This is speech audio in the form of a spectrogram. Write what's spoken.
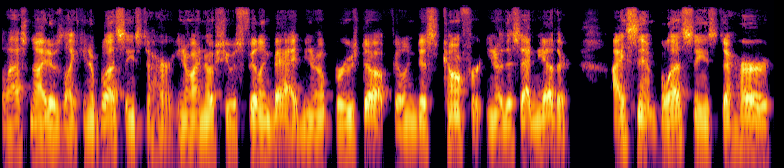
last night it was like, you know, blessings to her. You know, I know she was feeling bad, you know, bruised up, feeling discomfort, you know, this, that, and the other. I sent blessings to her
